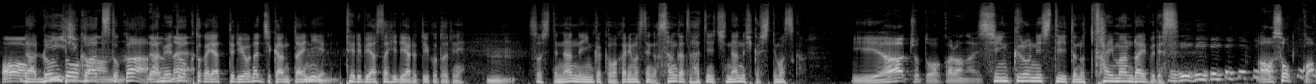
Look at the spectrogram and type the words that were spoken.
だロンドンハーツとかアメトークとかやってるような時間帯にテレビ朝日でやるということでね、そして何の因果か分かりませんが3月8日何の日か知ってますか？いやちょっとわからないですシンクロニシティとのタイマンライブです。あそっか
